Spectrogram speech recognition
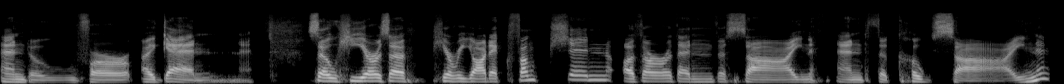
and over again. So here's a periodic function other than the sine and the cosine.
